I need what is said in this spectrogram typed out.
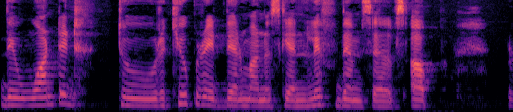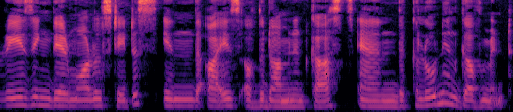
they wanted to recuperate their Manuski and lift themselves up, raising their moral status in the eyes of the dominant castes and the colonial government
